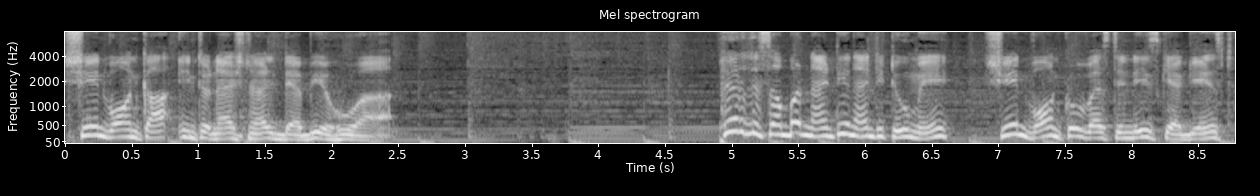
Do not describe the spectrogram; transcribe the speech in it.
शेन वॉन का इंटरनेशनल डेब्यू हुआ। फिर दिसंबर 1992 में शेन वॉन को वेस्ट इंडीज के अगेंस्ट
